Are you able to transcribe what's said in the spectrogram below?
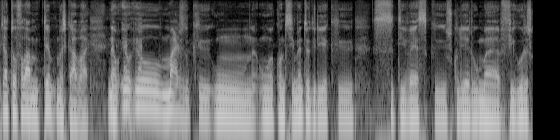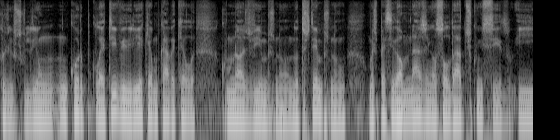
Já estou a falar há muito tempo, mas cá vai. Não, eu, eu, mais do que um, um acontecimento, eu diria que se tivesse que escolher uma figura, escolher- escolheria um, um corpo coletivo, eu diria que é um bocado aquele, como nós vimos no, noutros tempos, no, uma espécie de homenagem ao soldado desconhecido. E,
